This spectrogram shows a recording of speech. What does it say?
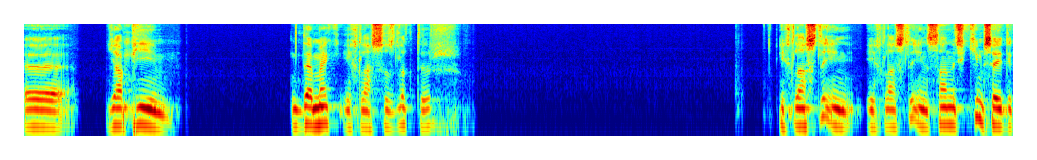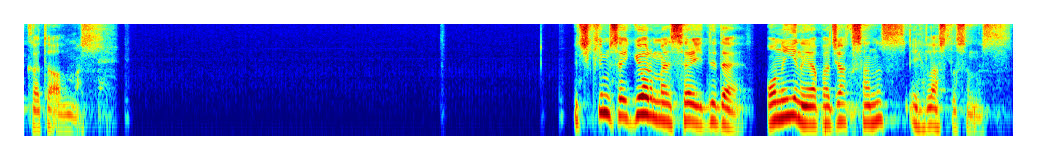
e, yapayım demek ihlassızlıktır. İhlaslı, in- insan hiç kimseyi dikkate almaz. Hiç kimse görmeseydi de onu yine yapacaksanız ihlaslısınız.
